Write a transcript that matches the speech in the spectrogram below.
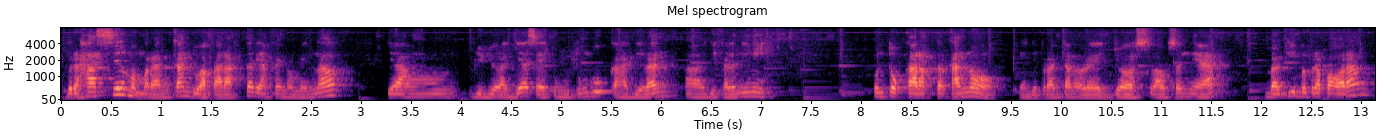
berhasil memerankan dua karakter yang fenomenal yang jujur aja saya tunggu-tunggu kehadiran uh, di film ini. Untuk karakter Kano, yang diperankan oleh Josh Lawson ya, bagi beberapa orang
